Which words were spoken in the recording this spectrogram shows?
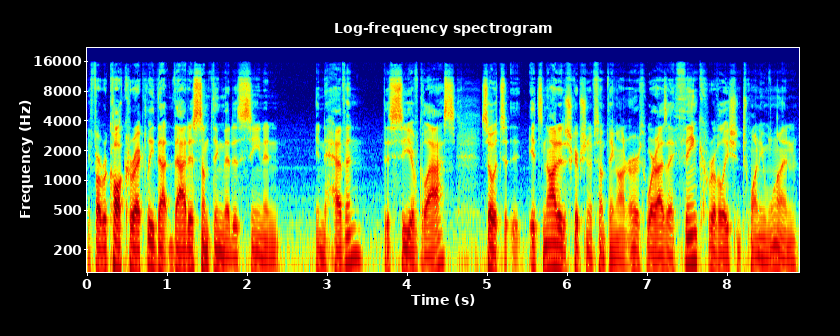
if I recall correctly, that that is something that is seen in in heaven, the sea of glass. So it's it's not a description of something on earth. Whereas I think Revelation 21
